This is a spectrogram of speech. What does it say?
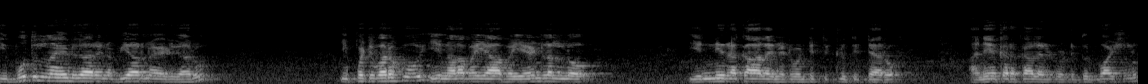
ఈ బూతుల నాయుడు గారైన బిఆర్ నాయుడు గారు ఇప్పటి వరకు ఈ నలభై యాభై ఏండ్లలో ఎన్ని రకాలైనటువంటి తిట్లు తిట్టారో అనేక రకాలైనటువంటి దుర్భాషలు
